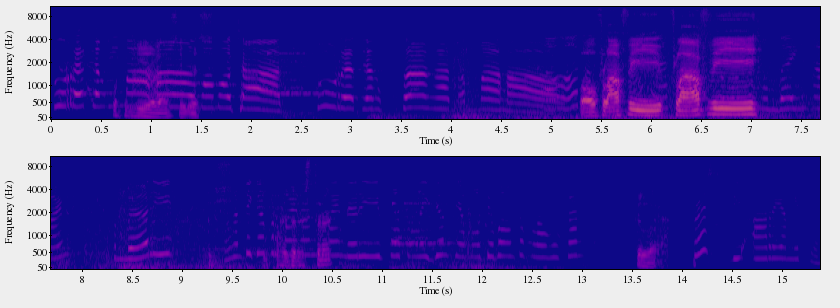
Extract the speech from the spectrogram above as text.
turret yang Wah, mahal, gila sih, guys. Momo-chan. Turret yang sangat mahal. Oh, Wow, Fluffy, Fluffy. Menghentikan Fighter permainan strike. pemain dari Force Legends yang mau coba untuk melakukan Gila. press di area midnya.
